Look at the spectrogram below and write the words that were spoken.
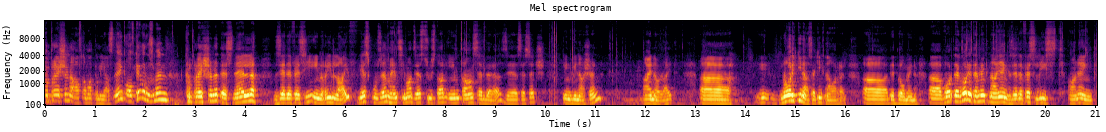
compression-ը ավտոմատ կմիացնենք, ովքեր որ ուզում են compression-ը տեսնել ZFS-ի in real life, ես կուզեմ հենց հիմա ձեզ ցույց տալ իմ տան սերվերը, ZSSH Pingvination։ I know, right? նորիկին ասեք ինքն ավառել դե դոմենը որտեղ որ եթե մենք նայենք ZFS list անենք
